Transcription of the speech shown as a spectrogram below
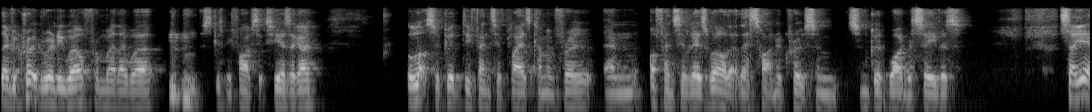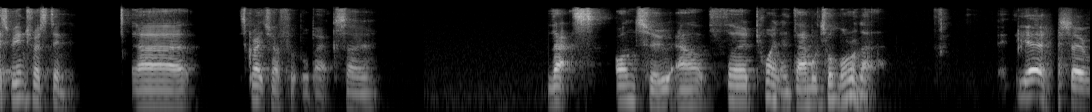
they've recruited really well from where they were, excuse me, five, six years ago. Lots of good defensive players coming through, and offensively as well. That they're starting to recruit some some good wide receivers. So yeah, it's been interesting. Uh, it's great to have football back. So that's on to our third point, and Dan will talk more on that. Yeah, so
